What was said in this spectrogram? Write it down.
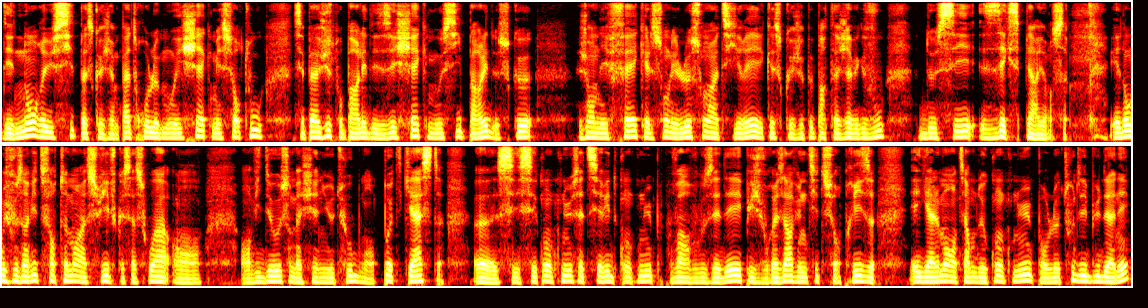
des non réussites parce que j'aime pas trop le mot échec, mais surtout c'est pas juste pour parler des échecs, mais aussi parler de ce que j'en ai fait, quelles sont les leçons à tirer et qu'est-ce que je peux partager avec vous de ces expériences. Et donc je vous invite fortement à suivre, que ça soit en, en vidéo sur ma chaîne YouTube ou en podcast, euh, ces, ces contenus, cette série de contenus pour pouvoir vous aider. Et puis je vous réserve une petite surprise également en termes de contenu pour le tout début d'année.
